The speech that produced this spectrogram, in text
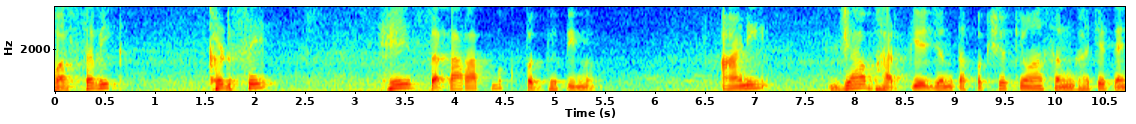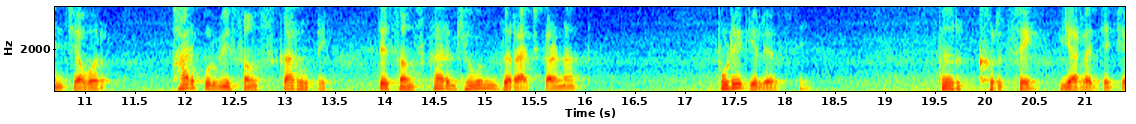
वास्तविक खडसे हे सकारात्मक पद्धतीनं आणि ज्या भारतीय जनता पक्ष किंवा संघाचे त्यांच्यावर फार पूर्वी संस्कार होते ते संस्कार घेऊन जर राजकारणात पुढे गेले असते तर खडसे या राज्याचे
